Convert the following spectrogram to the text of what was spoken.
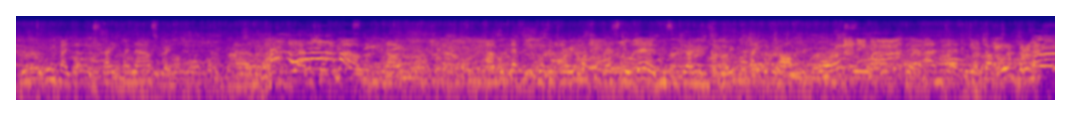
by Johnny to the south. Back there. Hand over to the north. South England. North England. Scotland on the far side. One leg behind. Coming down to the next hand over. To the south. One to the north. Back there. Crosses in the rockets for the south of England. The north. Wales versus Scotland inside the hole. Last but not least, Wales in the north. we made that mistake when ours went. Um, yeah, the dog didn't know. And we left it with the groom. I think they're still there, Mrs. Jones' groom. They looked after it for us. And uh, it jumped up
